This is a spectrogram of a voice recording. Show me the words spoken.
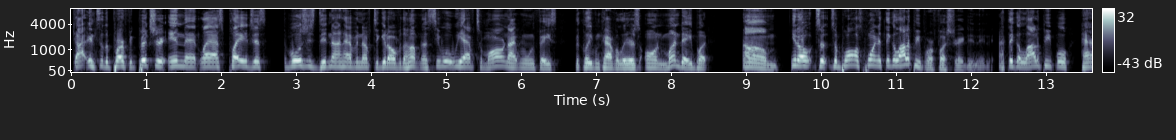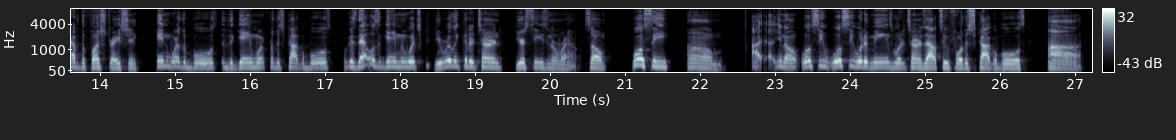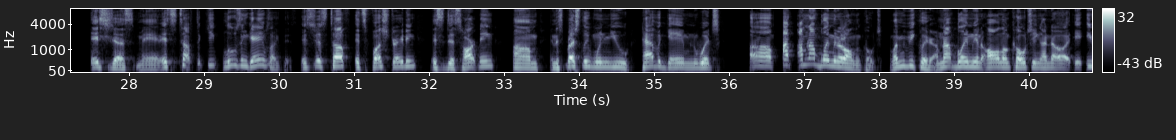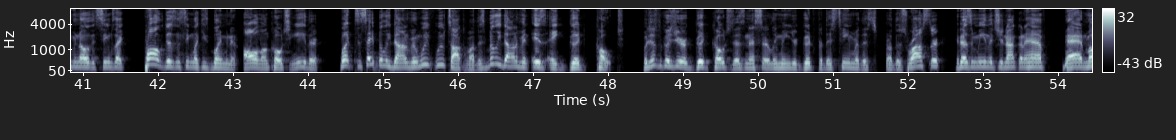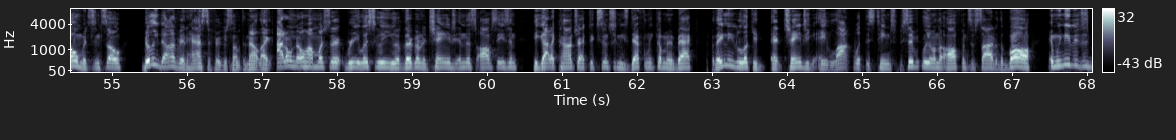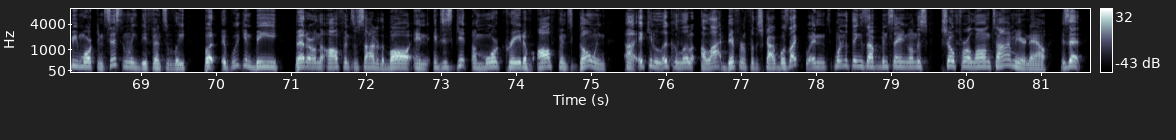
got into the perfect picture in that last play. Just the Bulls just did not have enough to get over the hump. Now see what we have tomorrow night when we face the Cleveland Cavaliers on Monday. But um, you know, to, to Paul's point, I think a lot of people are frustrated in it. I think a lot of people have the frustration in where the Bulls, the game went for the Chicago Bulls, because that was a game in which you really could have turned your season around. So we'll see. Um, I you know, we'll see, we'll see what it means, what it turns out to for the Chicago Bulls. Uh it's just man, it's tough to keep losing games like this. It's just tough. It's frustrating. It's disheartening. Um, and especially when you have a game in which um, I, am not blaming it all on coaching. Let me be clear. I'm not blaming it all on coaching. I know, even though it seems like Paul doesn't seem like he's blaming it all on coaching either. But to say Billy Donovan, we've we've talked about this. Billy Donovan is a good coach. But just because you're a good coach doesn't necessarily mean you're good for this team or this or this roster. It doesn't mean that you're not going to have bad moments. And so Billy Donovan has to figure something out. Like, I don't know how much they're realistically they're going to change in this offseason. He got a contract extension. He's definitely coming back, but they need to look at, at changing a lot with this team, specifically on the offensive side of the ball. And we need to just be more consistently defensively. But if we can be better on the offensive side of the ball and, and just get a more creative offense going, uh, it can look a little a lot different for the Chicago Bulls. Like, and one of the things I've been saying on this show for a long time here now is that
